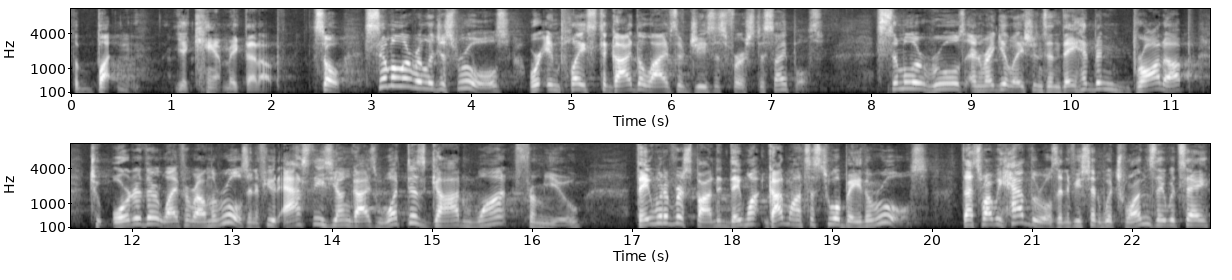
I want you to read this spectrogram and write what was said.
the button. You can't make that up. So, similar religious rules were in place to guide the lives of Jesus' first disciples. Similar rules and regulations, and they had been brought up to order their life around the rules. And if you'd asked these young guys, what does God want from you? They would have responded, they want, God wants us to obey the rules. That's why we have the rules. And if you said which ones, they would say,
